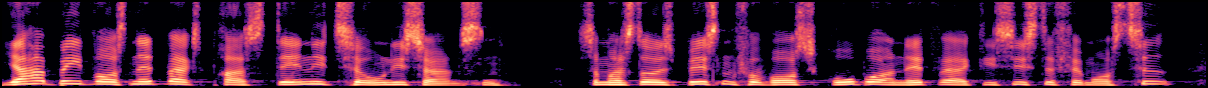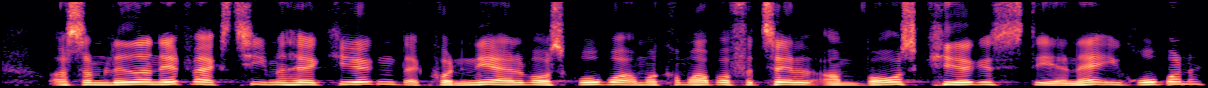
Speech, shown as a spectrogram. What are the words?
Jeg har bedt vores netværkspræst, Denny Tony Sørensen, som har stået i spidsen for vores grupper og netværk de sidste fem års tid, og som leder netværksteamet her i kirken, der koordinerer alle vores grupper om at komme op og fortælle om vores kirkes DNA i grupperne.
